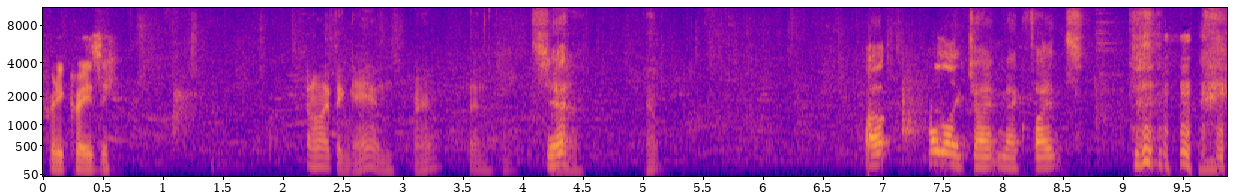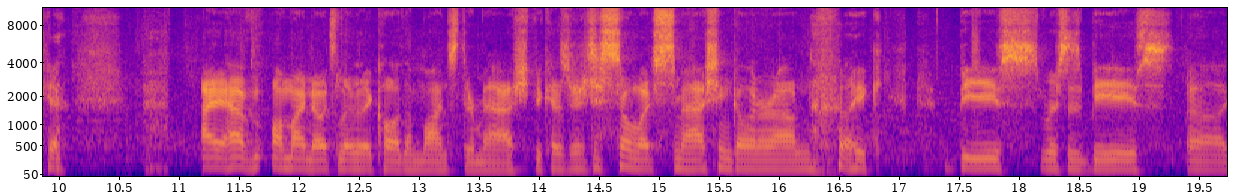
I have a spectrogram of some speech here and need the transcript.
pretty crazy. Kind of like the game, right? Then it's, Yeah. uh, I like giant mech fights. yeah. I have on my notes literally called the monster mash because there's just so much smashing going around, like beasts versus beasts, uh,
